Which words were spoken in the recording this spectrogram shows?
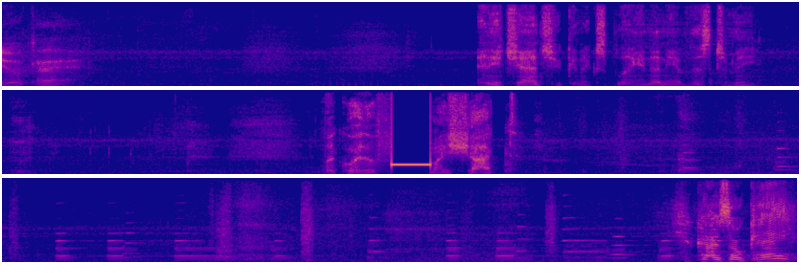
You okay? Any chance you can explain any of this to me? Hmm? Like why the f am I shot? You guys okay?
